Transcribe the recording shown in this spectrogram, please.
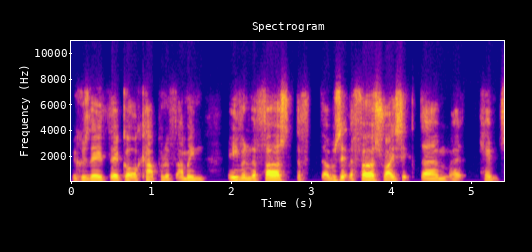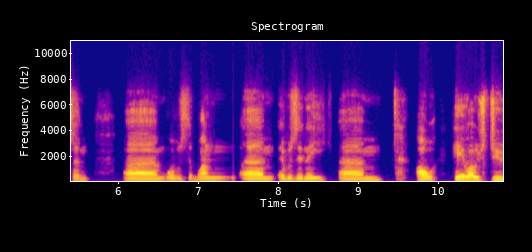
because they they've got a couple of. I mean, even the first, the, was it the first race at, um, at Kempton? Um, what was the one? Um, it was in the um, oh Heroes do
